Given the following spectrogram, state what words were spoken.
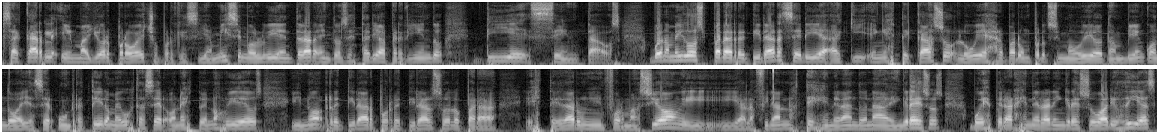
sacarle el mayor provecho porque si a mí se me olvida entrar entonces estaría perdiendo 10 centavos. Bueno amigos para retirar sería aquí en este caso. Lo voy a dejar para un próximo video también cuando vaya a hacer un retiro. Me gusta ser honesto en los videos y no retirar por retirar solo para este dar una información y, a la final no esté generando nada de ingresos. Voy a esperar generar ingresos varios días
